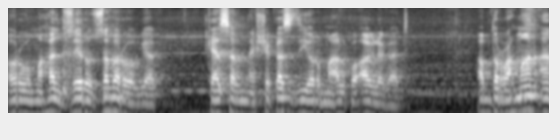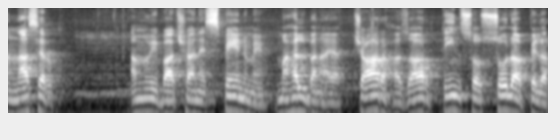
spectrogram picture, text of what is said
اور وہ محل زیر و زبر ہو گیا کیسر نے شکست دی اور محل کو آگ لگا تھی عبد الرحمن ناصر اموی بادشاہ نے اسپین میں محل بنایا چار ہزار تین سو سولہ پلر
